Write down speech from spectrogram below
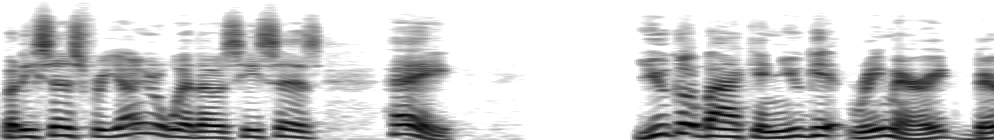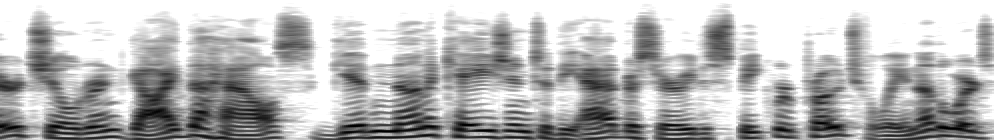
But he says for younger widows he says hey you go back and you get remarried, bear children, guide the house, give none occasion to the adversary to speak reproachfully. In other words,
